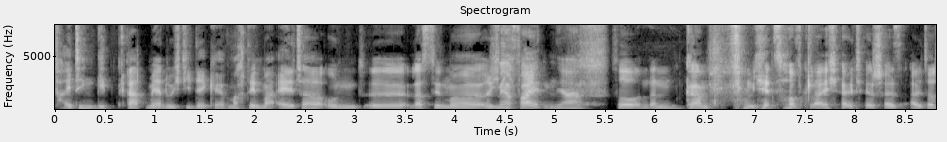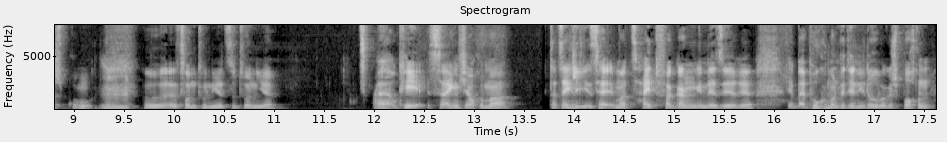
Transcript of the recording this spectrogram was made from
Fighting geht gerade mehr durch die Decke. Mach den mal älter und äh, lass den mal richtig Mehr fighten. fighten, ja. So, und dann kam von jetzt auf gleich halt der scheiß Alterssprung Mhm. äh, von Turnier zu Turnier. Äh, okay, ist eigentlich auch immer. Tatsächlich ist ja immer Zeit vergangen in der Serie. Bei Pokémon wird ja nie darüber gesprochen.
